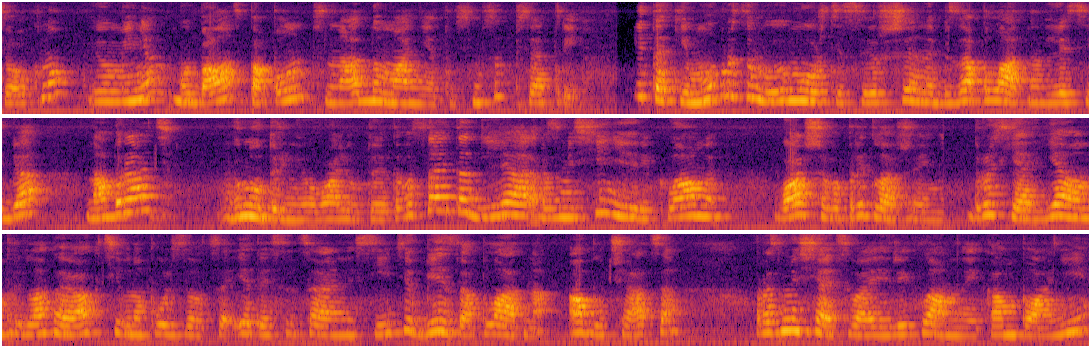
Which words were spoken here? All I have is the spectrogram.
щелкну, и у меня мой баланс пополнится на одну монету, 753. И таким образом вы можете совершенно безоплатно для себя набрать внутреннюю валюту этого сайта для размещения рекламы вашего предложения. Друзья, я вам предлагаю активно пользоваться этой социальной сетью, безоплатно обучаться, размещать свои рекламные кампании,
